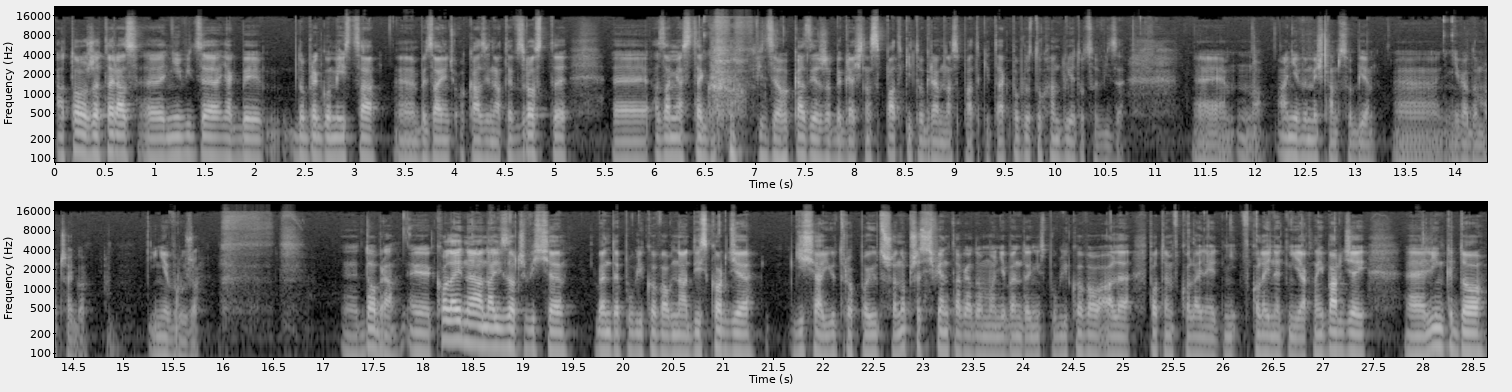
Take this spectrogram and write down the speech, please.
A to, że teraz nie widzę jakby dobrego miejsca, by zająć okazję na te wzrosty, a zamiast tego widzę okazję, żeby grać na spadki, to gram na spadki, tak? Po prostu handluję to, co widzę. E, No, a nie wymyślam sobie e, nie wiadomo czego i nie wróżę. E, Dobra, kolejne analizy oczywiście będę publikował na Discordzie. Dzisiaj, jutro, pojutrze, no przez święta wiadomo, nie będę nic publikował, ale potem w kolejne dni, w kolejne dni jak najbardziej. E, Link do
